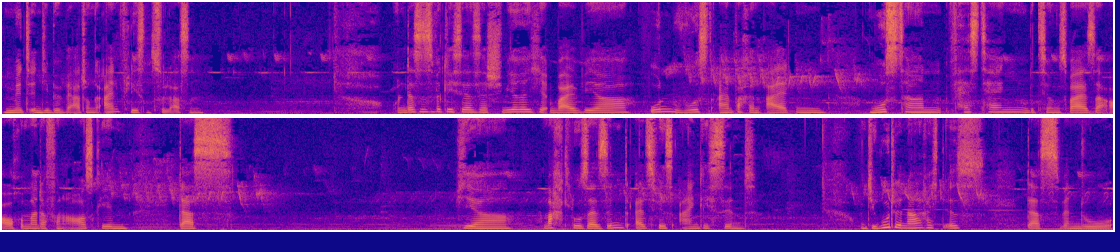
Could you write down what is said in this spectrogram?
mit in die Bewertung einfließen zu lassen. Und das ist wirklich sehr, sehr schwierig, weil wir unbewusst einfach in alten Mustern festhängen, beziehungsweise auch immer davon ausgehen, dass wir machtloser sind, als wir es eigentlich sind. Und die gute Nachricht ist, dass wenn du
